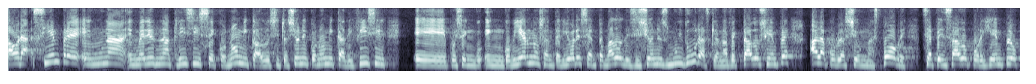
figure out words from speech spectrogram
Ahora, siempre en, una, en medio de una crisis económica o de situación económica difícil, eh, pues en, gobiernos anteriores se han tomado decisiones muy duras que han afectado siempre a la población más pobre. Se ha pensado, por ejemplo,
